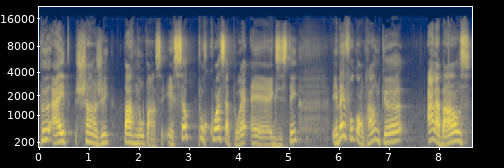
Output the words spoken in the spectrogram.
peut être changée par nos pensées. Et ça, pourquoi ça pourrait euh, exister? Eh bien, il faut comprendre que à la base,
